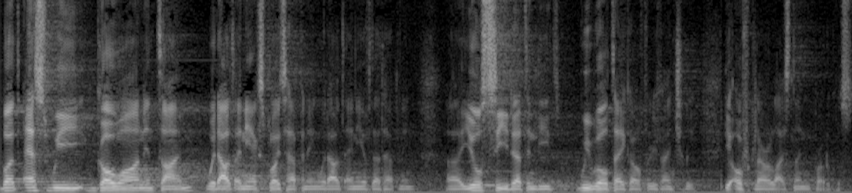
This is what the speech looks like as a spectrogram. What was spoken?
but as we go on in time, without any exploits happening, without any of that happening, uh, you'll see that indeed we will take over eventually the over-collateralized lending protocols.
